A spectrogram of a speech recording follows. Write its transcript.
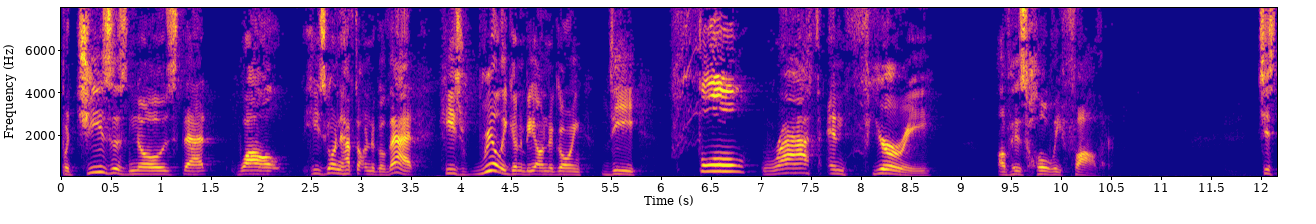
But Jesus knows that while he's going to have to undergo that, he's really going to be undergoing the full wrath and fury of his holy Father. Just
